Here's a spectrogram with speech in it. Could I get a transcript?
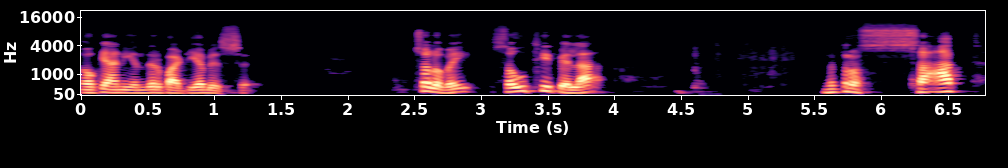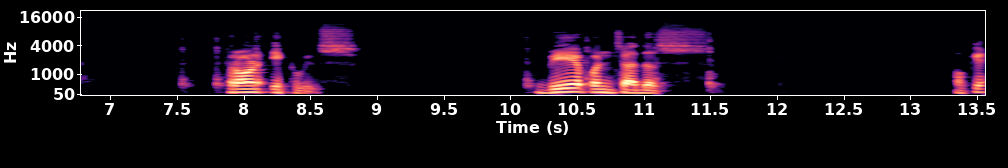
ઓકે, આની અંદર પાટિયા બેસશે. ચલો ભાઈ, સૌથી પહેલા મિત્રો સાત ત્રણ એકવીસ. બે પંચા દસ. ઓકે?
